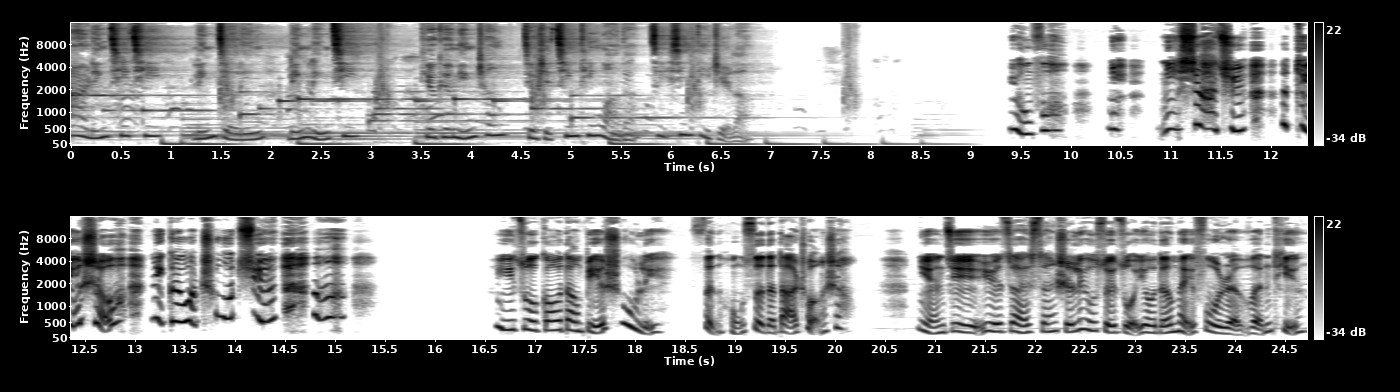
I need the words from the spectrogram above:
二零七七零九零零零七，QQ 名称就是倾听网的最新地址了。永峰，你你下去，停手！你给我出去！啊！一座高档别墅里，粉红色的大床上，年纪约在三十六岁左右的美妇人文婷，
